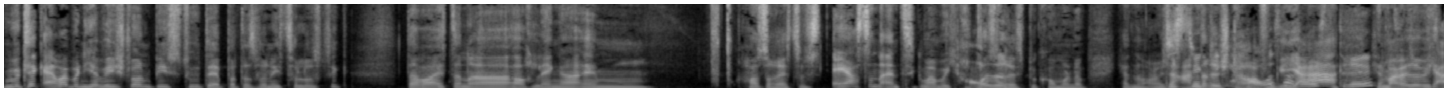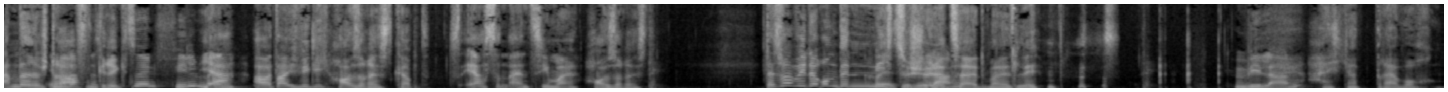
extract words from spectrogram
Und wie gesagt, einmal bin ich erwischt worden, bist du deppert, das war nicht so lustig. Da war ich dann äh, auch länger im Hausarrest. Das erste und einzige Mal, wo ich Hausarrest bekommen habe. Ich habe normalerweise andere Strafen ge- Ja, gekriegt? ich normalerweise habe ich andere Strafen gekriegt. Ja, aber da habe ich wirklich Hausarrest gehabt. Das erste und einzige Mal Hausarrest. Das war wiederum die nicht so schöne? Zeit meines Lebens. Wie lang? Ah, Ich glaube drei Wochen.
